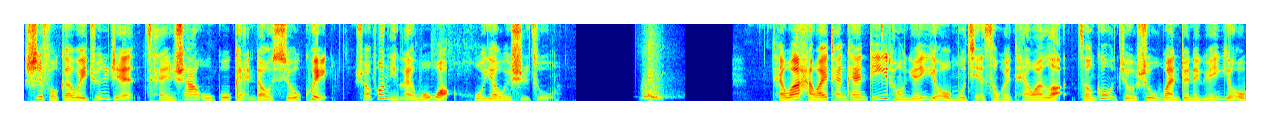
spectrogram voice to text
是否该为军人残杀无辜感到羞愧？双方你来我往，火药味十足。台湾海外探勘第一桶原油目前送回台湾了，总共九十五万吨的原油。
